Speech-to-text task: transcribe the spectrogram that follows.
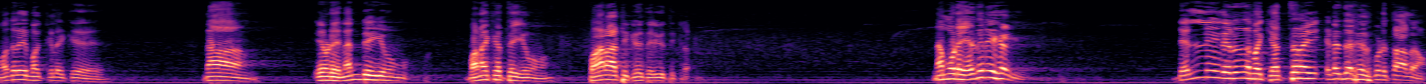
மதுரை மக்களுக்கு நான் என்னுடைய நன்றியும் வணக்கத்தையும் பாராட்டுகளை தெரிவித்துக்கிறேன். நம்முடைய எதிரிகள் டெல்லியிலிருந்து நமக்கு எத்தனை இடைஞ்சல்கள் கொடுத்தாலும்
